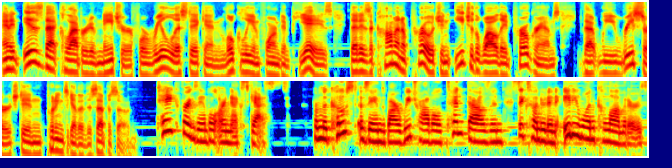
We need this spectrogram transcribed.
And it is that collaborative nature for realistic and locally informed MPAs that is a common approach in each of the Wild Aid programs that we researched in putting together this episode. Take, for example, our next guest. From the coast of Zanzibar, we travel 10,681 kilometers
